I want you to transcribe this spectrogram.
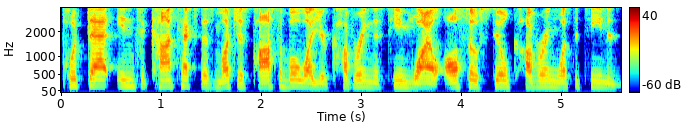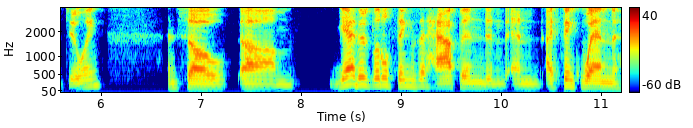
put that into context as much as possible while you're covering this team while also still covering what the team is doing and so um, yeah there's little things that happened and and i think when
